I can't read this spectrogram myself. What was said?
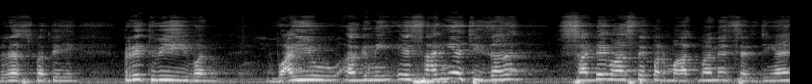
ਬ੍ਰਹਸਪਤੀ ਪ੍ਰithvi ਵਨ ਵਾਯੂ, ਅਗਨੀ, ਇਹ ਸਾਰੀਆਂ ਚੀਜ਼ਾਂ ਸਾਡੇ ਵਾਸਤੇ ਪਰਮਾਤਮਾ ਨੇ ਸਿਰਜੀਆਂ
